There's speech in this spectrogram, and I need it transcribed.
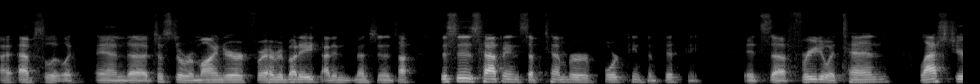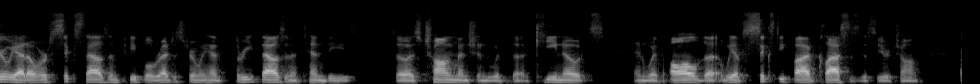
Absolutely. And uh, just a reminder for everybody, I didn't mention the top. This is happening September 14th and 15th. It's uh, free to attend. Last year, we had over 6,000 people register and we had 3,000 attendees. So, as Chong mentioned, with the keynotes and with all the, we have 65 classes this year, Chong.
